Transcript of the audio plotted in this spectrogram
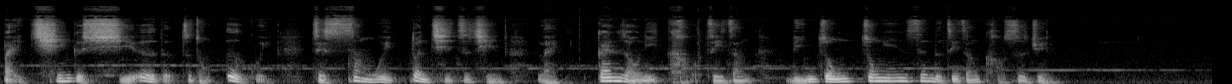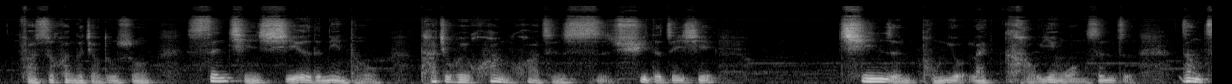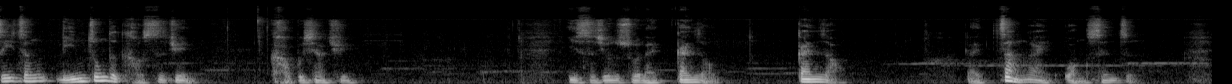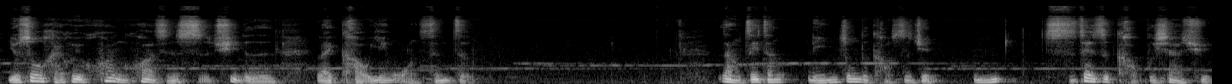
百千个邪恶的这种恶鬼，在尚未断气之前，来干扰你考这张临终中阴身的这张考试卷。法师换个角度说，生前邪恶的念头，它就会幻化成死去的这些。亲人朋友来考验往生者，让这一张临终的考试卷考不下去。意思就是说，来干扰、干扰、来障碍往生者。有时候还会幻化成死去的人来考验往生者，让这张临终的考试卷，嗯，实在是考不下去。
